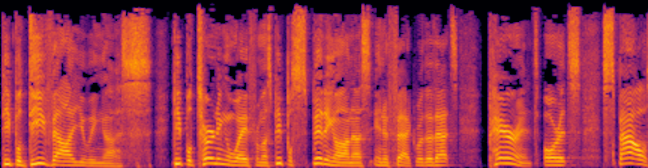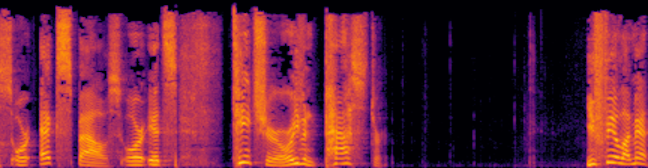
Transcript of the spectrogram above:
people devaluing us, people turning away from us, people spitting on us in effect, whether that's parent or it's spouse or ex-spouse or it's teacher or even pastor. You feel like, man,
